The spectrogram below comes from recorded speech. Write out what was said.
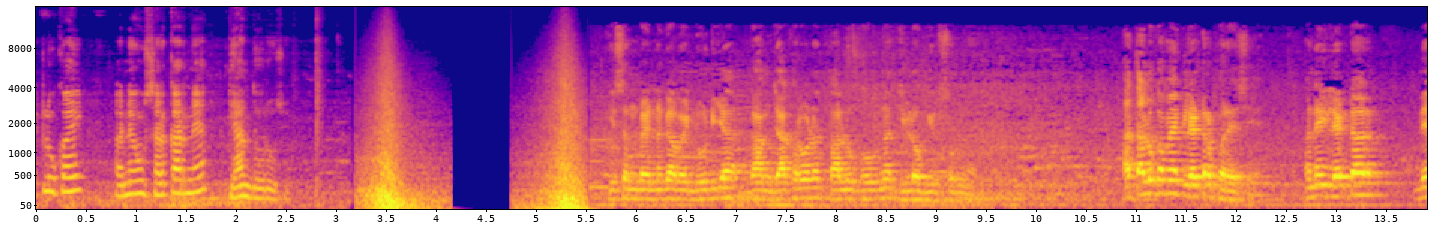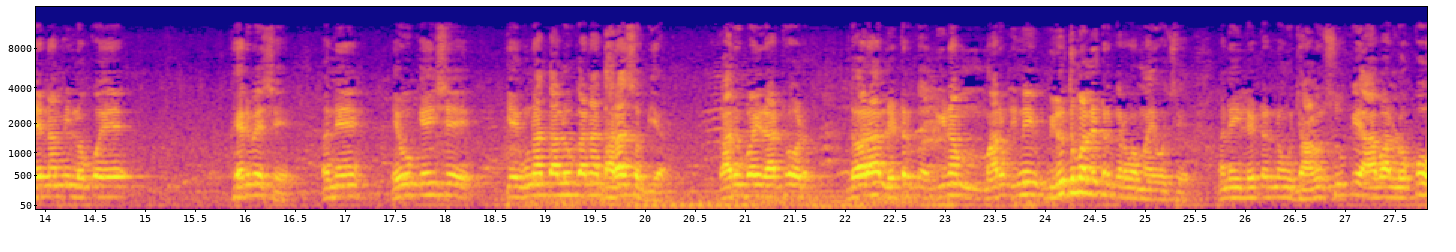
એટલું કહી અને હું સરકારને ધ્યાન દોરું છું. કિશનભાઈ નગાભાઈ ડોડિયા, ગામ જાખરવાડા, તાલુકો ઉના, જિલ્લો ગીર સોમનાથ. આ તાલુકામાં એક લેટર ફરે છે અને એ લેટર બે નામી લોકોએ ફેરવે છે. અને એવું કહે છે કે ઉના તાલુકાના ધારાસભ્ય કારુભાઈ રાઠોડ દ્વારા લેટર એના મારું, એની વિરુદ્ધમાં લેટર કરવામાં આવ્યો છે. અને એ લેટરને હું જાણું છું કે આવા લોકો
